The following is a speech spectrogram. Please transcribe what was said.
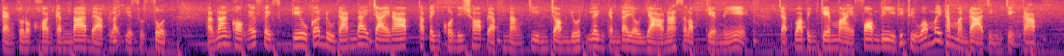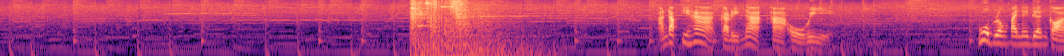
แต่งตัวละครกันได้แบบละเอียดสุดๆ ทางด้านของเอฟเฟกต์สกิลก็ดูดันได้ใจครับ ถ้าเป็นคนที่ชอบแบบหนังจีนจอมยุทธเล่นกันได้ยาวๆนะสำหรับเกมนี้ จัดว่าเป็นเกมใหม่ฟอร์มดีที่ถือว่าไม่ธรรมดาจริง ๆ ครับอันดับที่5การีนา ROV วูบลงไปในเดือนก่อน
